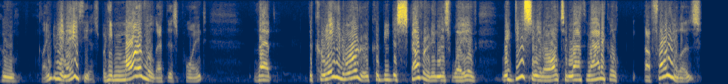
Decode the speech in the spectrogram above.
who claimed to be an atheist, but he marveled at this point that the created order could be discovered in this way of reducing it all to mathematical uh, formulas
